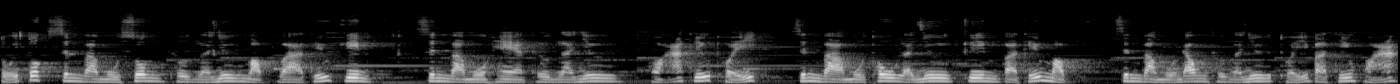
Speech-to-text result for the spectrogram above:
tuổi tuất sinh vào mùa xuân thường là dư mộc và thiếu kim sinh vào mùa hè thường là dư hỏa thiếu thủy, sinh vào mùa thu là dư kim và thiếu mộc, sinh vào mùa đông thường là dư thủy và thiếu hỏa.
